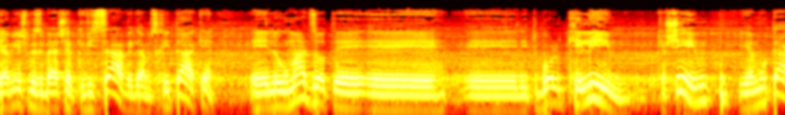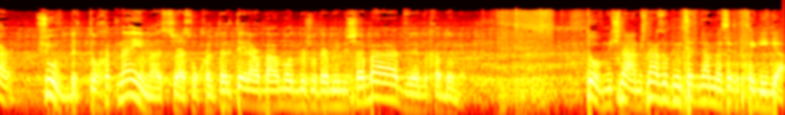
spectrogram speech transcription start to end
גם יש בזה בעיה של כביסה וגם סחיטה, כן? אה, לעומת זאת, אה, אה, אה, לטבול כלים קשים יהיה מותר, שוב, בתוך התנאים, אז שאסור לך לטלטל 400 ברשות הרבים בשבת וכדומה. טוב, משנה, המשנה הזאת נמצאת גם במסכת חגיגה.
